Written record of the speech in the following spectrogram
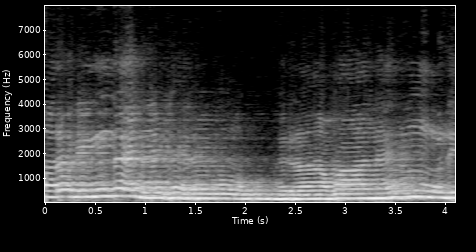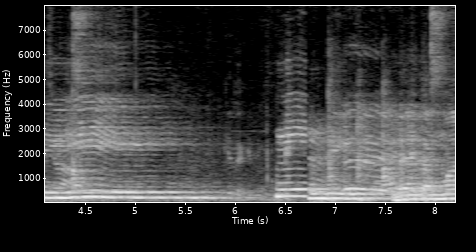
அரவிந்த நகரமோ ராமானந்தி நீ லலிதம்மா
